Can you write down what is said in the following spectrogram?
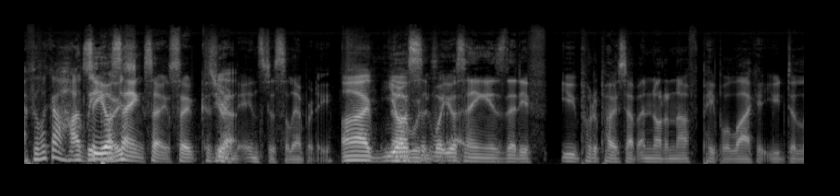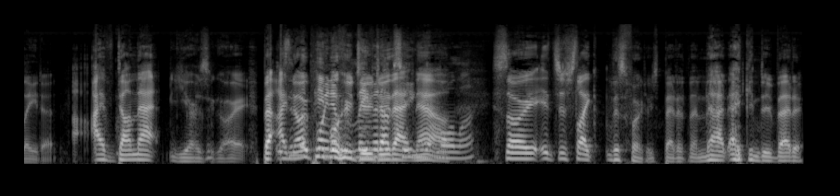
I feel like I hardly. So you're post. saying so so because you're Yeah. an Insta celebrity. I, no, You're, I what say you're saying is that if you put a post up and not enough people like it, you delete it. I've done that years ago, but I Isn't know people who do do up so that you can get more now. So it's just like this photo's better than that. I can do better.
